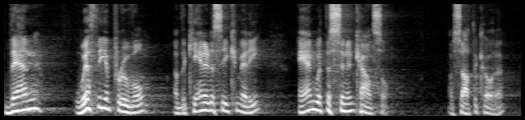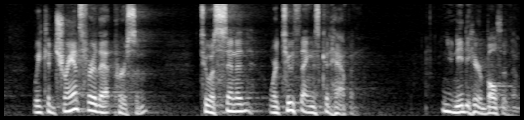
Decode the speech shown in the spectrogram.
Then, with the approval of the candidacy committee and with the Synod Council of South Dakota, we could transfer that person to a synod where two things could happen. You need to hear both of them.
